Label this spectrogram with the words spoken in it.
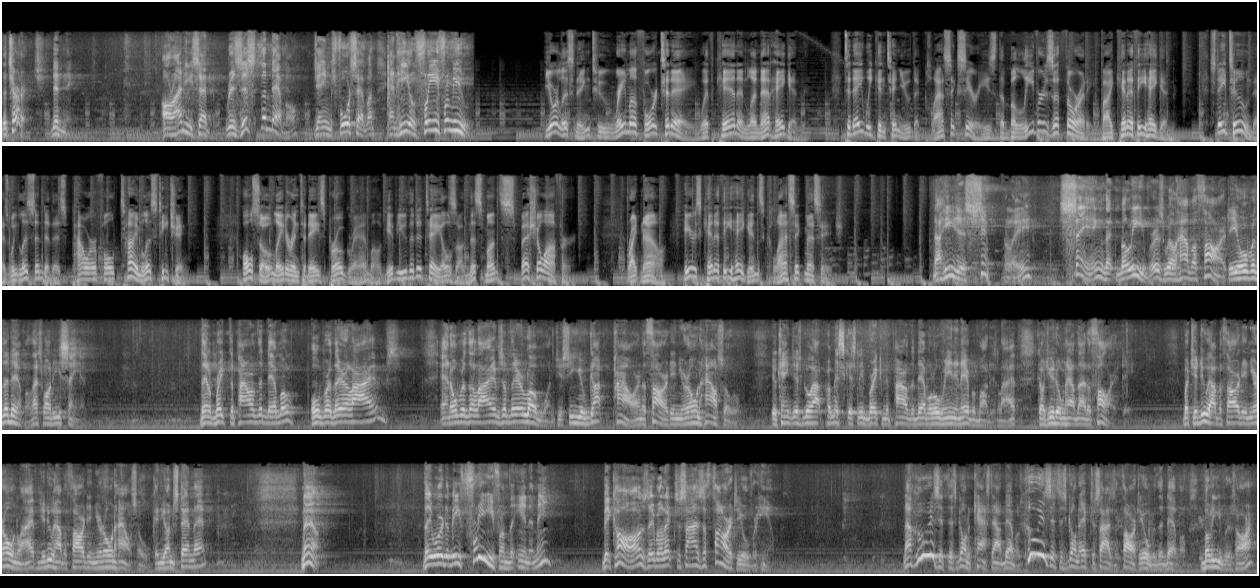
The church, didn't he? All right, he said, Resist the devil, James 4 7, and he'll flee from you. You're listening to Rhema for Today with Ken and Lynette Hagin. Today we continue the classic series, The Believer's Authority by Kenneth E. Hagin. Stay tuned as we listen to this powerful, timeless teaching. Also, later in today's program, I'll give you the details on this month's special offer. Right now, here's Kenneth E. Hagin's classic message. Now, he is simply saying that believers will have authority over the devil. That's what he's saying. They'll break the power of the devil over their lives and over the lives of their loved ones. You see, you've got power and authority in your own household. You can't just go out promiscuously breaking the power of the devil over any and everybody's life because you don't have that authority. But you do have authority in your own life. You do have authority in your own household. Can you understand that? Now, they were to be free from the enemy because they will exercise authority over him. Now, who is it that's going to cast out devils? Who is it that's going to exercise authority over the devil? Believers are.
